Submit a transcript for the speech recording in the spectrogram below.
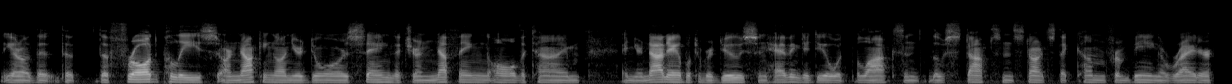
you know the, the the fraud police are knocking on your doors saying that you're nothing all the time and you're not able to produce and having to deal with blocks and those stops and starts that come from being a writer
